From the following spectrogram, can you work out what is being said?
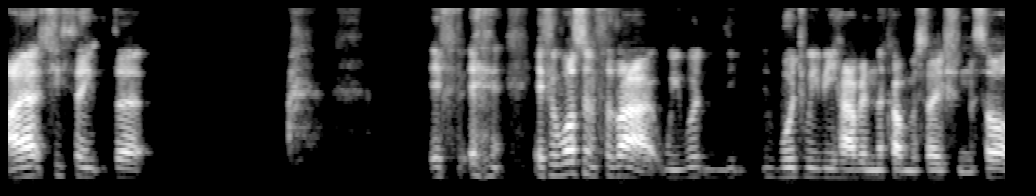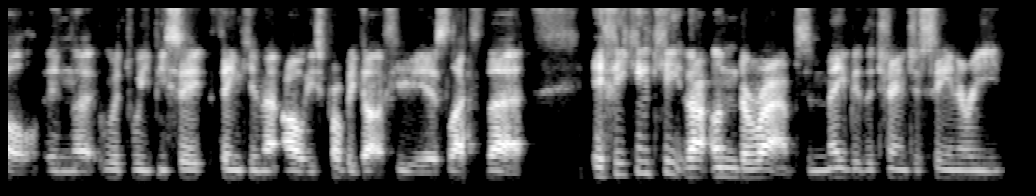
I actually think that if if it wasn't for that, we would would we be having the conversation at all? In that, would we be see, thinking that oh, he's probably got a few years left there? If he can keep that under wraps, and maybe the change of scenery,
